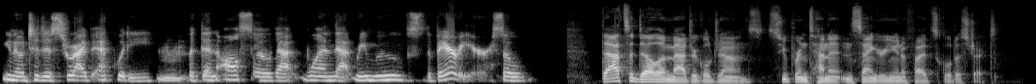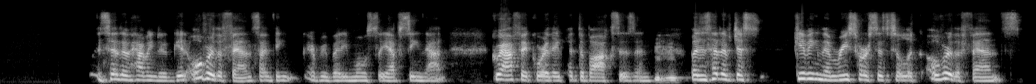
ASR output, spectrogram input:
you know, to describe equity, mm. but then also that one that removes the barrier. So that's Adela Madrigal Jones, superintendent in Sanger Unified School District instead of having to get over the fence, I think everybody mostly have seen that graphic where they put the boxes and mm-hmm. but instead of just giving them resources to look over the fence,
